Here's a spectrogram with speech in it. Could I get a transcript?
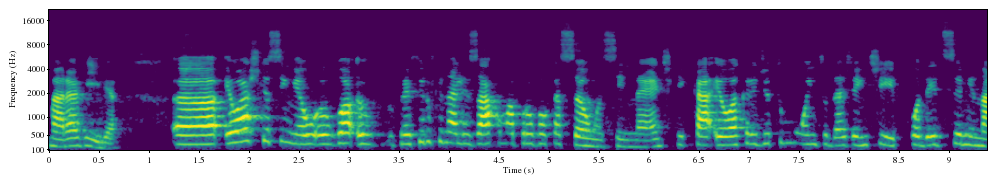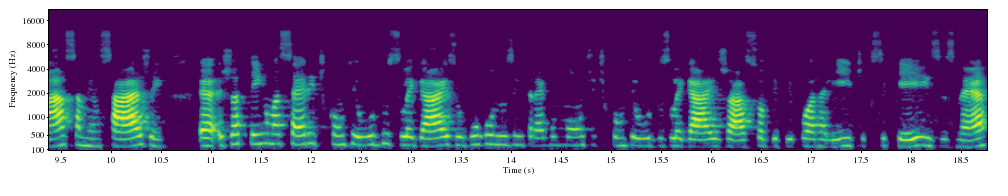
Maravilha. Uh, eu acho que assim, eu, eu, eu, prefiro finalizar com uma provocação, assim, né? De que eu acredito muito da gente poder disseminar essa mensagem é, já tem uma série de conteúdos legais. O Google nos entrega um monte de conteúdos legais já sobre People Analytics e cases, né?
